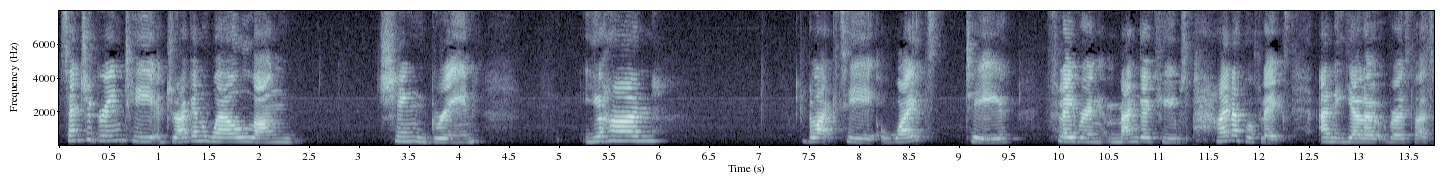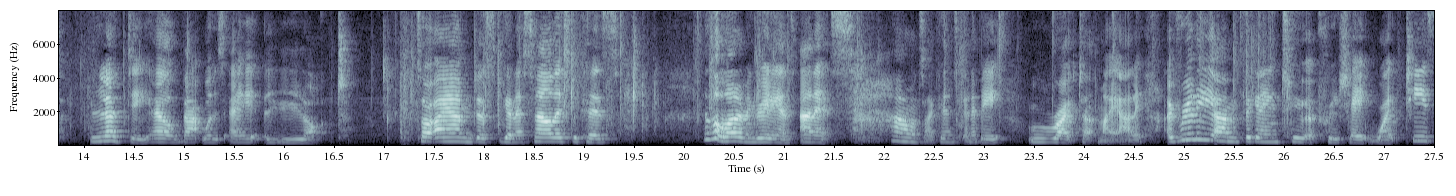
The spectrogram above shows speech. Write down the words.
Sencha Green Tea, Dragon Well Long Ching Green, Yunnan Black Tea, White Tea, flavouring mango cubes, pineapple flakes and yellow rosebuds. Bloody hell, that was a lot. So I am just going to smell this because there's a lot of ingredients and it sounds like it's going to be right up my alley. I've really um beginning to appreciate white teas.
